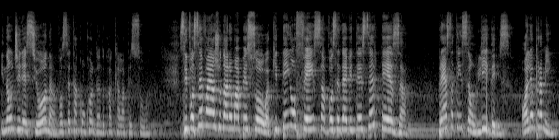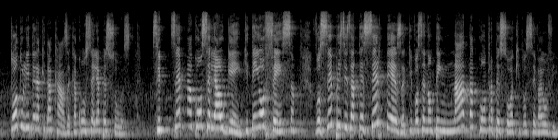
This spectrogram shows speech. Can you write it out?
e não direciona, você está concordando com aquela pessoa. Se você vai ajudar uma pessoa que tem ofensa, você deve ter certeza. Presta atenção, líderes, olhem para mim. Todo líder aqui da casa que aconselha pessoas. Se você aconselhar alguém que tem ofensa, você precisa ter certeza que você não tem nada contra a pessoa que você vai ouvir.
